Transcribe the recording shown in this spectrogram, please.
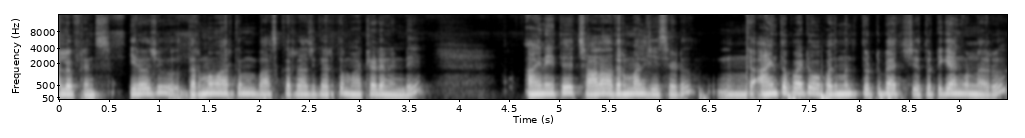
హలో ఫ్రెండ్స్ ఈరోజు ధర్మ మార్గం భాస్కర్ రాజు గారితో మాట్లాడానండి. ఆయనైతే చాలా అధర్మాలు చేశాడు. ఇంకా ఆయనతో పాటు ఒక పది మంది తొట్టి బ్యాచ్ తొట్టి గ్యాంగ్ ఉన్నారు.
